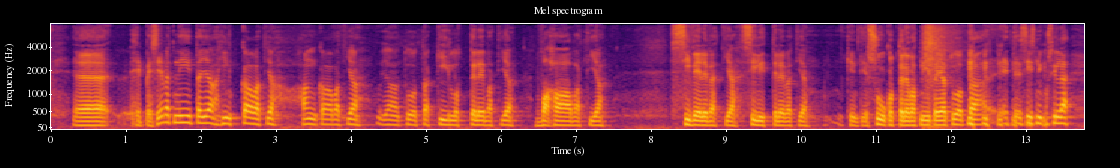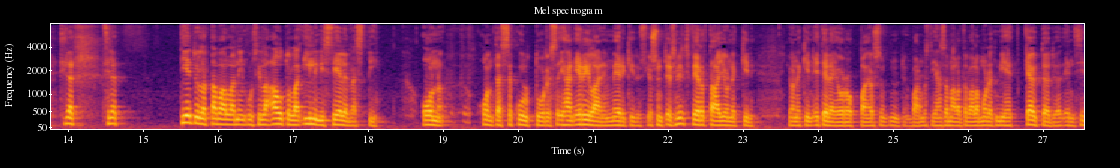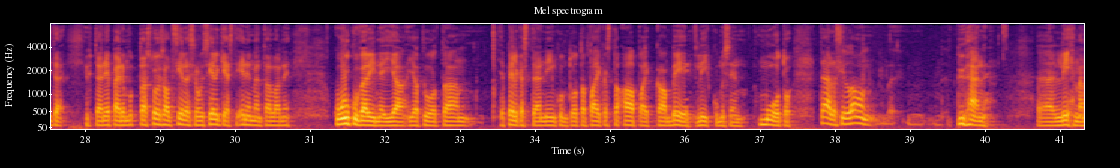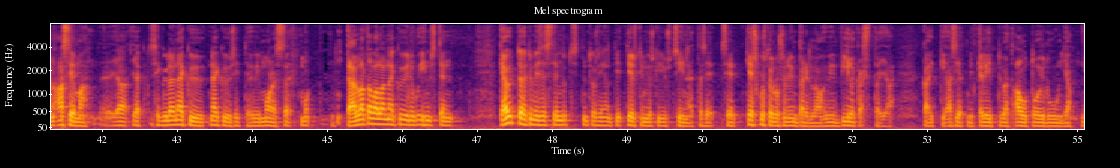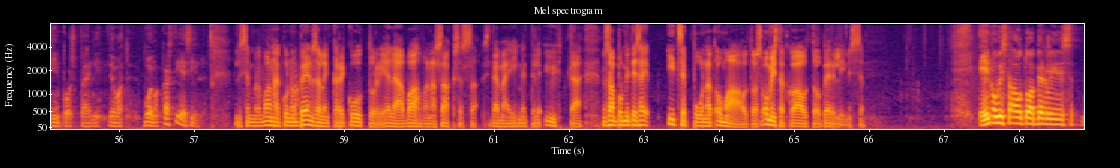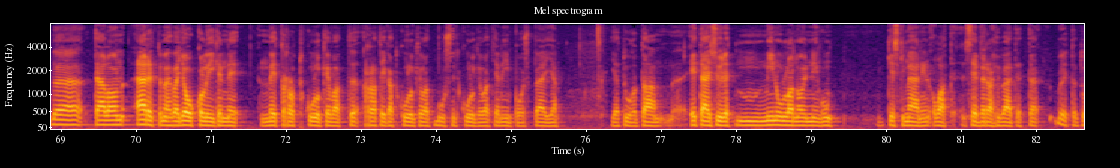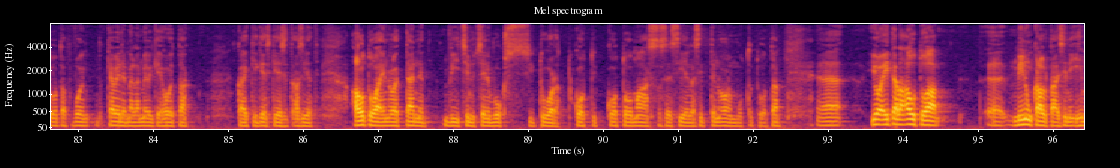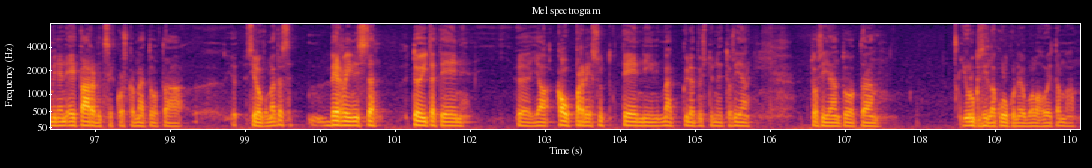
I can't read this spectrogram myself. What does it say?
He pesevät niitä ja hinkkaavat ja hankaavat ja, ja tuota, kiillottelevat ja vahaavat ja sivelevät ja silittelevät ja kenties suukottelevat niitä. Ja tuota, et, siis niin kuin sillä, sillä, sillä tietyllä tavalla niin kuin sillä autolla ilmiselvästi on, on tässä kulttuurissa ihan erilainen merkitys. Jos nyt esimerkiksi vertaa jonnekin jonnekin Etelä-Eurooppaan, jossa varmasti ihan samalla tavalla monet miehet käyttäytyvät, en sitä yhtään epäile, mutta taas toisaalta siellä se on selkeästi enemmän tällainen kulkuväline ja, ja, tuota, ja pelkästään niin kuin tuota paikasta A paikkaan B liikkumisen muoto. Täällä sillä on pyhän lehmän asema ja, ja se kyllä näkyy, näkyy sitten hyvin monessa. Tällä tavalla näkyy niin kuin ihmisten käyttäytymisessä, mutta sitten tosiaan tietysti myöskin just siinä, että se, se keskustelu sen ympärillä on hyvin vilkasta ja kaikki asiat, mitkä liittyvät autoiluun ja niin poispäin, niin ne ovat voimakkaasti esillä. Eli semmoinen vanha kunnon bensalenkkarikulttuuri elää vahvana Saksassa, sitä mä ihmettele yhtään. No Sampo, miten sä itse puunat omaa autoa? Omistatko autoa Berliinissä? En omista autoa Berliinissä. Täällä on äärettömän hyvä joukkoliikenne. Metrot kulkevat, ratikat kulkevat, bussit kulkevat ja niin poispäin. Ja, ja tuota, etäisyydet minulla noin niin kuin keskimäärin ovat sen verran hyvät, että, että tuota, voin kävelemällä melkein hoitaa kaikki keskeiset asiat. Autoa en ole tänne viitsinyt sen vuoksi tuoda koti, kotomaassa, se siellä sitten on, mutta tuota, joo, ei täällä autoa minun kaltaiseni ihminen ei tarvitse, koska mä tuota, silloin kun mä tässä Berliinissä töitä teen ja kaupparessut teen, niin mä kyllä pystyn ne tosiaan, tosiaan tuota, julkisilla kulkuneuvoilla hoitamaan.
